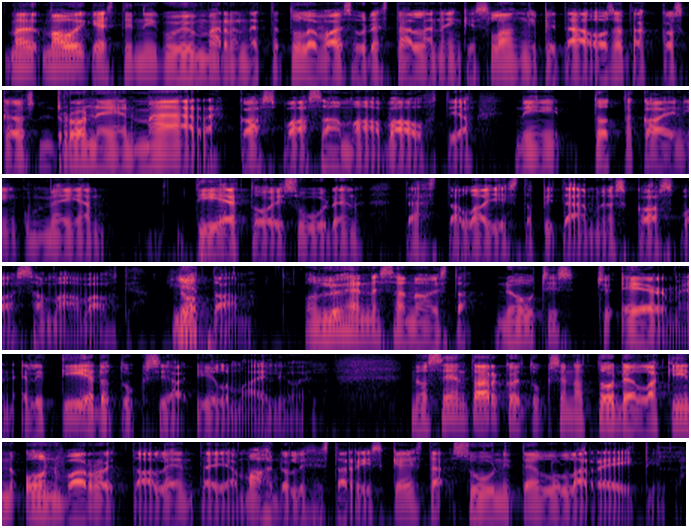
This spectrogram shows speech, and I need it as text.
Mä, mä oikeasti niin kuin ymmärrän, että tulevaisuudessa tällainenkin slangi pitää osata, koska jos dronejen määrä kasvaa samaa vauhtia, niin totta kai niin kuin meidän tietoisuuden tästä lajista pitää myös kasvaa samaa vauhtia. Jep. Notama on lyhenne sanoista Notice to Airmen, eli tiedotuksia ilmailijoille. No sen tarkoituksena todellakin on varoittaa lentäjiä mahdollisista riskeistä suunnitellulla reitillä.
